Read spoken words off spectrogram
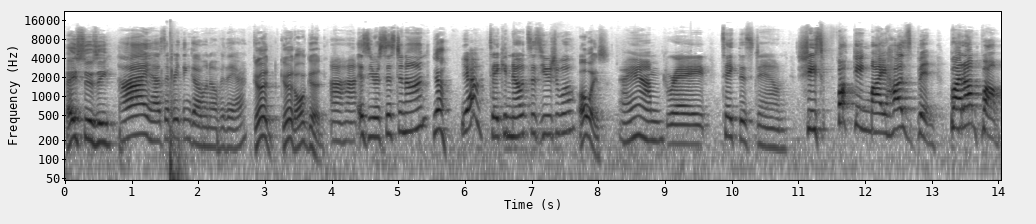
Hey, Susie. Hi, how's everything going over there? Good, good, all good. Uh huh. Is your assistant on? Yeah, Yeah, Taking notes as usual? always. I am. Great. Take this down. She's fucking my husband. But um bump.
